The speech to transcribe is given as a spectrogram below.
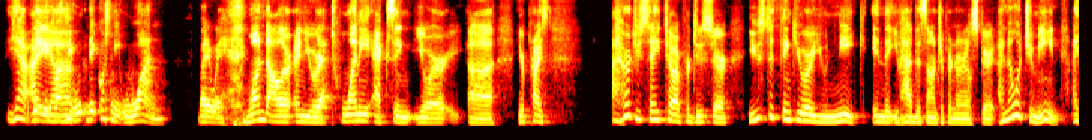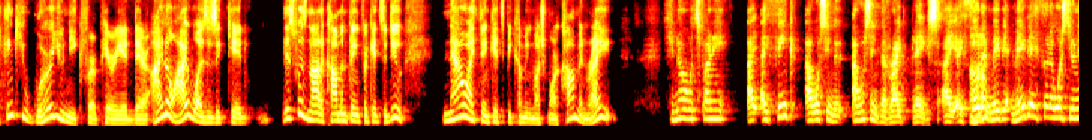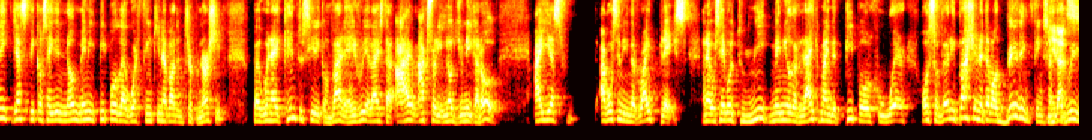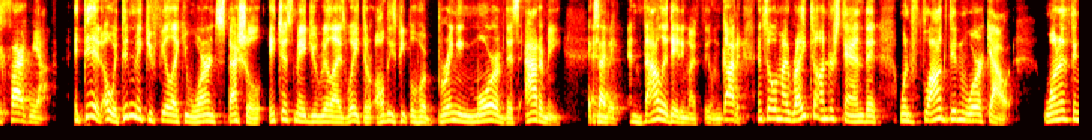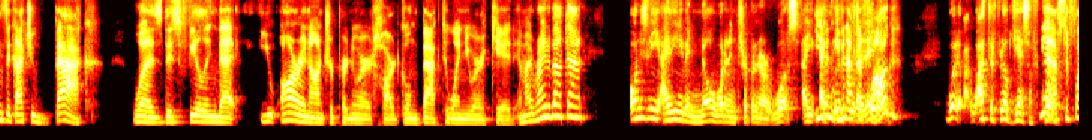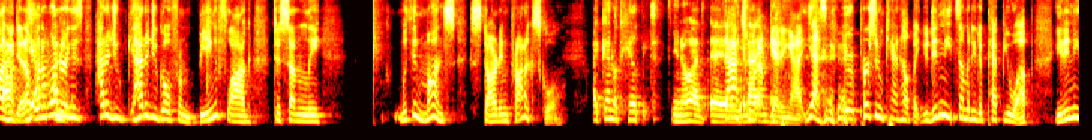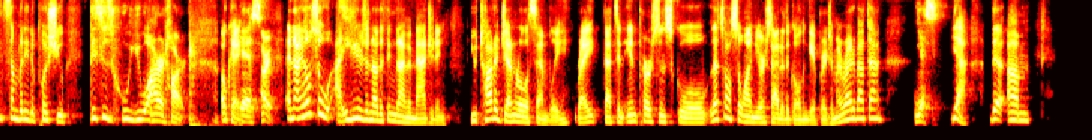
Yeah, They, I cost uh, me, they cost me one, by the way. one dollar, and you were Yeah. twenty xing your uh your price. I heard you say to our producer, you used to think you were unique in that you had this entrepreneurial spirit. I know what you mean. I think you were unique for a period there. I know I was as a kid. This was not a common thing for kids to do. Now I think it's becoming much more common, right? You know what's funny? I, I think I was in the I was in the right place. I, I thought Uh-huh. that maybe maybe I thought I was unique just because I didn't know many people that were thinking about entrepreneurship. But when I came to Silicon Valley, I realized that I'm actually not unique at all. I just I wasn't in the right place, and I was able to meet many other like-minded people who were also very passionate about building things, and Yes. that really fired me up. It did. Oh, it didn't make you feel like you weren't special. It just made you realize, wait, there are all these people who are bringing more of this out of me. and- Exactly. And, validating my feeling. Got it. And so, am I right to understand that when Floqq didn't work out, one of the things that got you back was this feeling that you are an entrepreneur at heart, going back to when you were a kid. Am I right about that? Honestly, I didn't even know what an entrepreneur was. I, I Even couldn't even after. Floqq? Well, after Floqq, yes, of course. Yeah, after Floqq, you Uh, did. yeah, what I'm I wondering mean- is how did you how did you go from being a Floqq to suddenly, within months, starting product school? I cannot help it. You know, uh, That's what I- I, am getting at. Yes, you're a person who can't help it. You didn't need somebody to pep you up. You didn't need somebody to push you. This is who you are at heart. Okay. Yes. All right. And I also I, here's another thing that I'm imagining. You taught a General Assembly, right? That's an in-person school. That's also on your side of the Golden Gate Bridge. Am I right about that? Yes, Yeah. The um,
